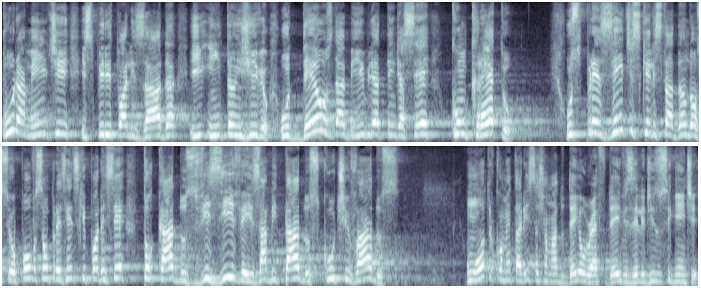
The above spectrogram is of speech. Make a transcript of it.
puramente espiritualizada e intangível. O Deus da Bíblia tende a ser concreto. Os presentes que ele está dando ao seu povo são presentes que podem ser tocados, visíveis, habitados, cultivados. Um outro comentarista chamado Dale Ref Davis, ele diz o seguinte:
